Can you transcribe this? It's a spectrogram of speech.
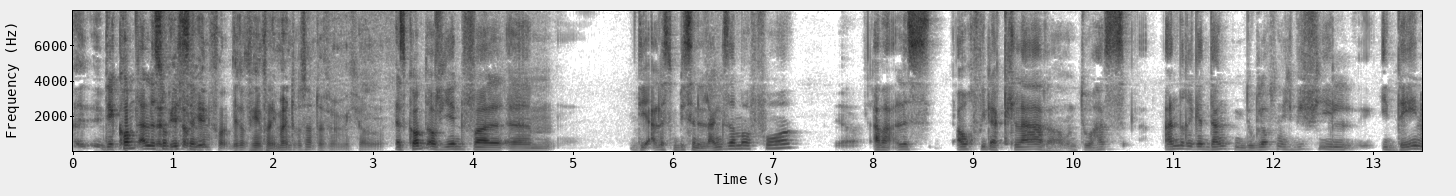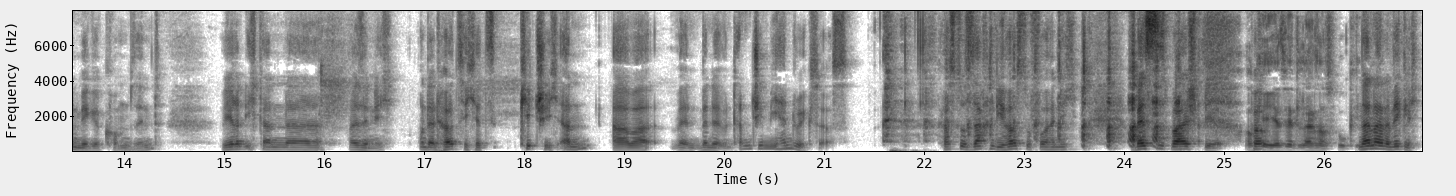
Äh, dir kommt alles so ein wird, auf bisschen, jeden Fall, wird auf jeden Fall immer interessanter für mich. Also. es kommt auf jeden Fall ähm, dir alles ein bisschen langsamer vor. Ja. aber alles auch wieder klarer und du hast andere Gedanken. Du glaubst nicht, wie viele Ideen mir gekommen sind, während ich dann, äh, weiß ich nicht. Und das hört sich jetzt kitschig an, aber wenn, wenn du dann Jimi Hendrix hörst, hörst du Sachen, die hörst du vorher nicht. Bestes Beispiel. Okay, Pur- jetzt wird langsam spooky. Nein, nein, wirklich.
